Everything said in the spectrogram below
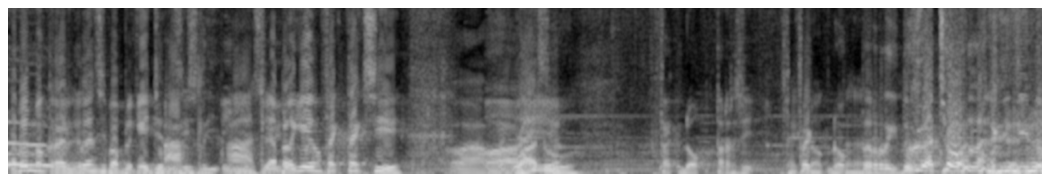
tapi emang keren-keren sih public agent Asli. sih. Asli, apalagi yang fake tax sih. Wah, Waduh. Fake dokter sih. fake dokter itu kacauan lagi itu.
